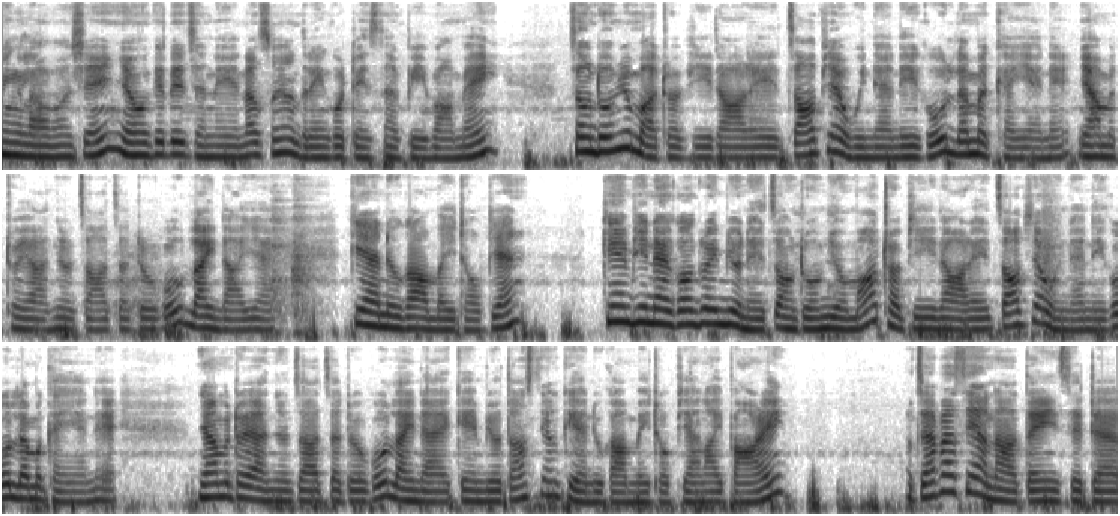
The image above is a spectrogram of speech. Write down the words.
မင်္ဂလာပါရှင်ညောင်ကတဲ့ channel ရဲ့နောက်ဆုံးရသတင်းကိုတင်ဆက်ပေးပါမယ်။ကျုံတိုးမြို့မှာထွက်ပြေးထားတဲ့ကြားပြတ်ဝန်ထမ်းတွေကိုလက်မခံရတဲ့ညမထွက်ရညွှန်ကြားချက်တို့ကိုလိုက်နာရန် KNU ကမိန့်ထုတ်ပြန်ကင်ပြည်နယ်ကွန်ကရစ်မြို့နယ်ကျုံတိုးမြို့မှာထွက်ပြေးထားတဲ့ကြားပြတ်ဝန်ထမ်းတွေကိုလက်မခံရတဲ့ညမထွက်ရညွှန်ကြားချက်တို့ကိုလိုက်နာရန်ကင်မြို့သားစယောက် KNU ကမိန့်ထုတ်ပြန်လိုက်ပါတယ်။ အကြမ်းဖက်ဆရာနာသိန်းစစ်တပ်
